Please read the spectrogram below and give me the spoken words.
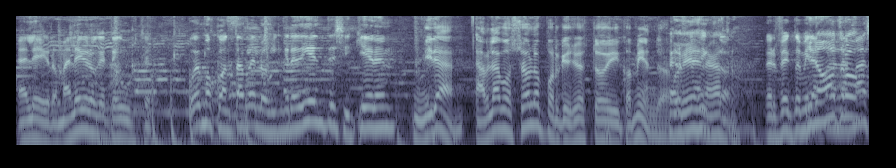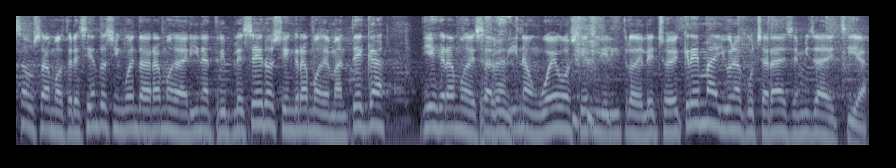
Me alegro, me alegro que te guste. Podemos contarle los ingredientes si quieren. Mirá, hablamos solo porque yo estoy comiendo. Muy bien, Perfecto. Perfecto. Mira, ¿Y para la masa usamos 350 gramos de harina triple cero, 100 gramos de manteca, 10 gramos de sal fina, un huevo, 100 mililitros de leche de crema y una cucharada de semilla de chía.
